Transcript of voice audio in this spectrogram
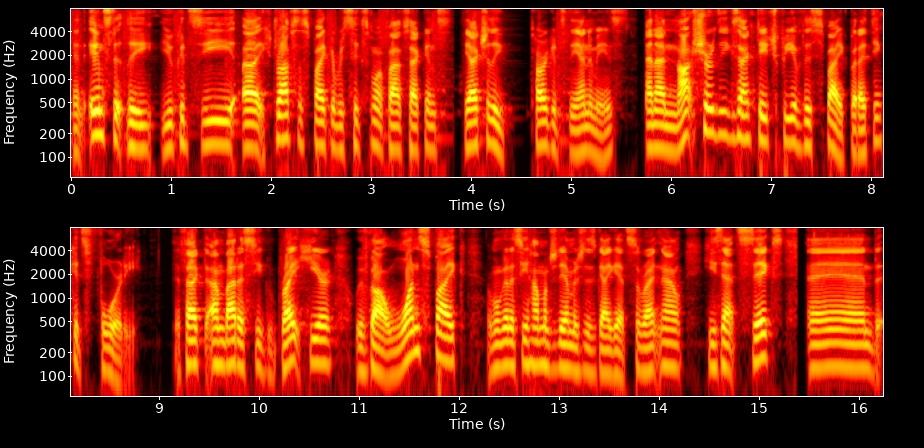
And instantly, you could see uh, he drops a spike every 6.5 seconds. He actually targets the enemies. And I'm not sure the exact HP of this spike, but I think it's 40. In fact, I'm about to see right here, we've got one spike, and we're going to see how much damage this guy gets. So right now, he's at 6, and...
